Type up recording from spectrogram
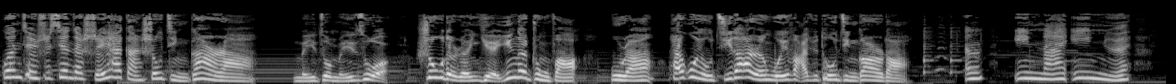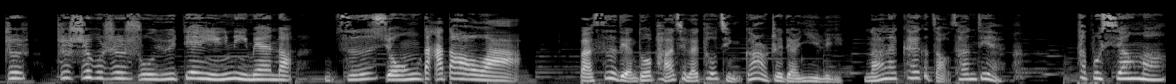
关键是现在谁还敢收井盖啊？没错没错，收的人也应该重罚，不然还会有其他人违法去偷井盖的。嗯，一男一女，这这是不是属于电影里面的雌雄大盗啊？把四点多爬起来偷井盖这点毅力拿来开个早餐店，它不香吗？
